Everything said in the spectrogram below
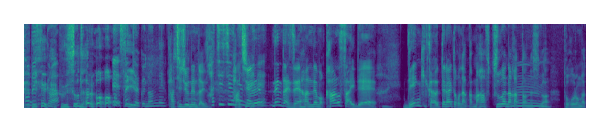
本当ですか？嘘だろうえ、っていう1900何年と80年代です80年代で？80。年代前半でも関西ではい。電気通ってないとこなんかまあ普通はなかったんですうんがところが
